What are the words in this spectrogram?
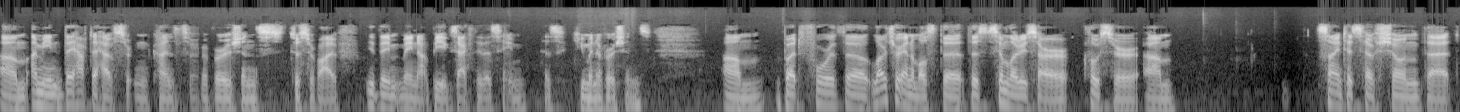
um, I mean, they have to have certain kinds of aversions to survive. They may not be exactly the same as human aversions. Um, but for the larger animals, the, the similarities are closer. Um, scientists have shown that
